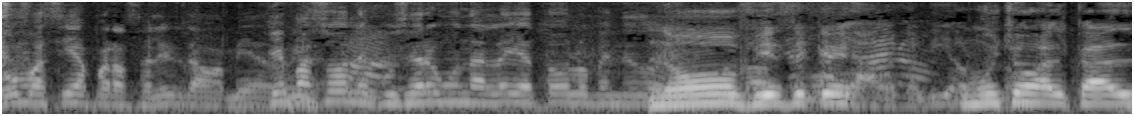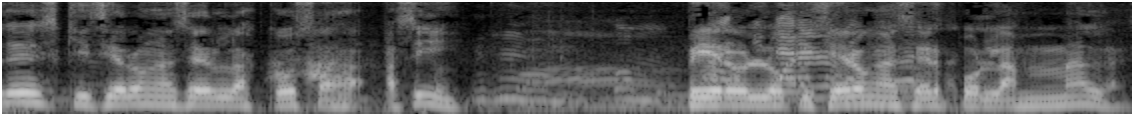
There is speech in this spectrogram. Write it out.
cómo hacía para salir daba miedo. ¿Qué pasó? ¿Le pusieron una ley a todos los vendedores? No, fíjese que muchos alcaldes quisieron hacer las cosas así, pero lo quisieron hacer por las malas,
